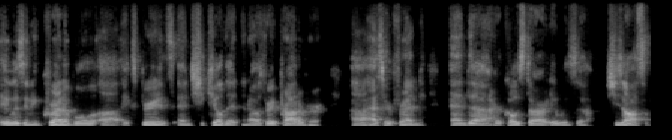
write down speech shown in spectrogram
it was an incredible uh, experience, and she killed it. And I was very proud of her uh, as her friend and uh, her co-star. It was uh, she's awesome.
